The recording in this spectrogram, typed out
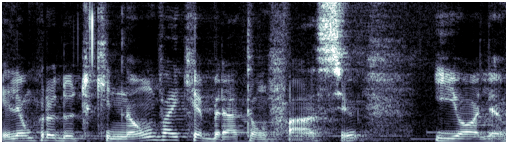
ele é um produto que não vai quebrar tão fácil. E olha,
